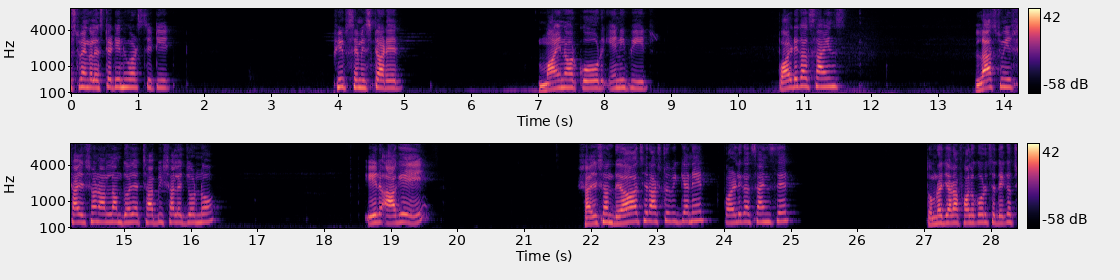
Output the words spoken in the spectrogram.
ওয়েস্ট বেঙ্গল স্টেট ইউনিভার্সিটির ফিফথ সেমিস্টারের মাইনর কোর এনইপির political science last minute suggestion আনলাম দু হাজার ছাব্বিশ সালের জন্য। এর আগে সাজেশন দেওয়া আছে রাষ্ট্রবিজ্ঞানের, পলিটিক্যাল সায়েন্সের। তোমরা যারা ফলো করেছ, দেখেছ,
